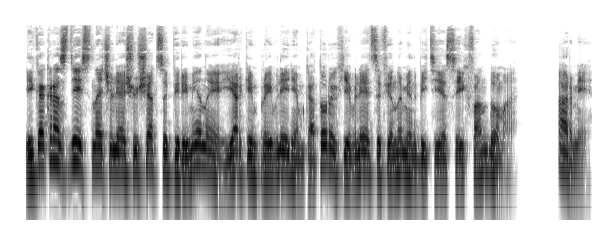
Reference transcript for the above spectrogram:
И как раз здесь начали ощущаться перемены, ярким проявлением которых является феномен BTS и их фандома – армии.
